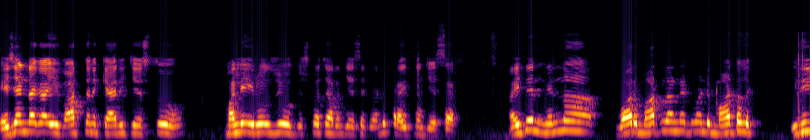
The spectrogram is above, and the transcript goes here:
ఎజెండాగా ఈ వార్తను క్యారీ చేస్తూ మళ్ళీ ఈరోజు దుష్ప్రచారం చేసేటువంటి ప్రయత్నం చేశారు. అయితే నిన్న వారు మాట్లాడినటువంటి మాటలు ఇది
